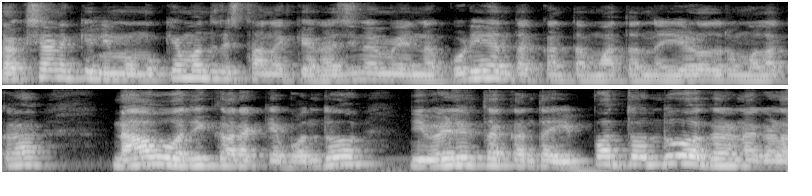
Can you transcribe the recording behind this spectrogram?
ತಕ್ಷಣಕ್ಕೆ ನಿಮ್ಮ ಮುಖ್ಯಮಂತ್ರಿ ಸ್ಥಾನಕ್ಕೆ ರಾಜೀನಾಮೆಯನ್ನು ಕೊಡಿ ಅಂತಕ್ಕಂಥ ಮಾತನ್ನ ಹೇಳೋದ್ರ ಮೂಲಕ ನಾವು ಅಧಿಕಾರಕ್ಕೆ ಬಂದು ನೀವು ಹೇಳಿರ್ತಕ್ಕಂಥ ಇಪ್ಪತ್ತೊಂದು ಹಗರಣಗಳ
